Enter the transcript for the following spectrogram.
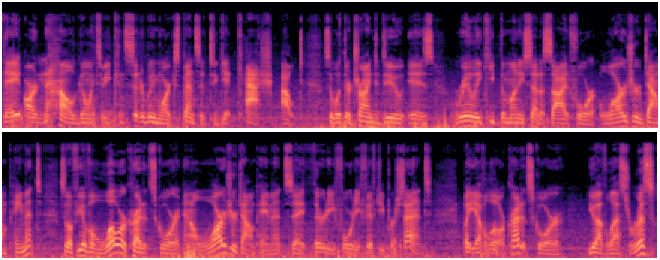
they are now going to be considerably more expensive to get cash out. So what they're trying to do is really keep the money set aside for larger down payment. So if you have a lower credit score and a larger down payment, say 30, 40, 50%, but you have a lower credit score, you have less risk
